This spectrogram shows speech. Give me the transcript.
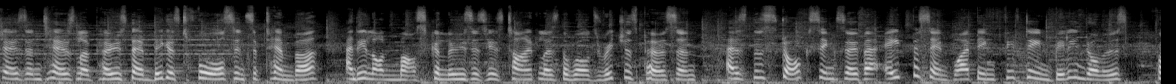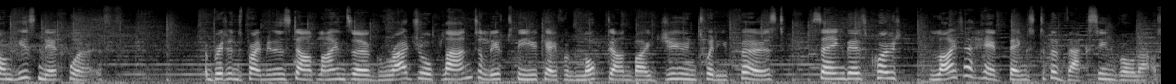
Shares in Tesla post their biggest fall since September, and Elon Musk loses his title as the world's richest person as the stock sinks over 8%, wiping $15 billion from his net worth. Britain's Prime Minister outlines a gradual plan to lift the UK from lockdown by June 21st, saying there's, quote, light ahead thanks to the vaccine rollout.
